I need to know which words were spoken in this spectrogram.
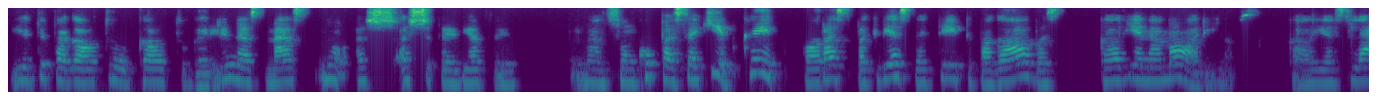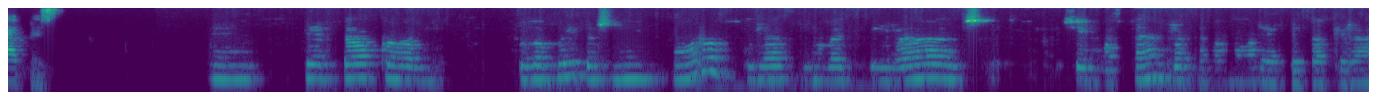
Judita, gal tu, gal tu gali, nes mes, nu, aš, aš šitą vietą man sunku pasakyti, kaip poras pakviesti ateiti pagalbas, gal jie nenori jos, gal jie slepiasi. Mm, tiesiog labai dažnai poros, kurios nu, yra šeimos centro savanoriai, tiesiog yra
